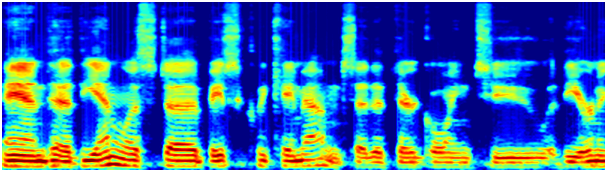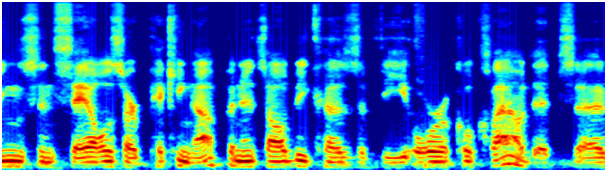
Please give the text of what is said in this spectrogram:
and uh, the analyst uh, basically came out and said that they're going to, the earnings and sales are picking up, and it's all because of the Oracle cloud. It's, uh,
